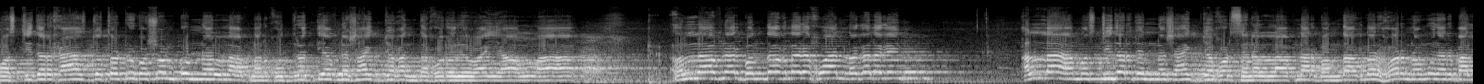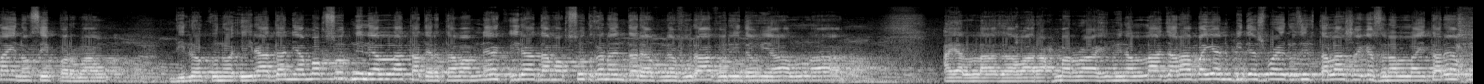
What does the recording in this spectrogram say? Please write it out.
মসজিদের কাজ যতটুকু অসম্পূর্ণ আল্লাহ আপনার কুদরত দিয়ে আপনার সাহায্য কান্তা করো রে ভাই আল্লাহ। আল্লাহ আপনার বন্ধাগুলোরে খোয়ার লগে লাগে। আল্লাহ মসজিদের জন্য সাহায্য করছেন, আল্লাহ আপনার বন্ধাগুলোর হর নমুনার বালাই নসিব ফরমাও। দিল কোনো ইরাদা নিয়া মকসুদ নিলে আল্লাহ তাদের তামাম নেক ইরাদা মকসুদ খানাইন তারে আপনি ফুরা করি দেও, ইয়া আল্লাহ। আয় আল্লাহ, যাওয়া রহমান রাহিমিন, আল্লাহ, যারা বাইয়ান বিদেশ বাড়ি রুজির তালাশে গেছেন, আল্লাহ, তারে আপনি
